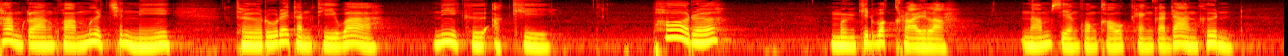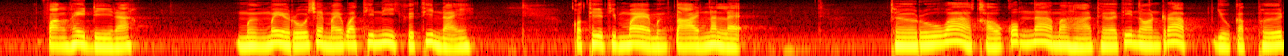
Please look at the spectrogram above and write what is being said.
ท่ามกลางความมืดเช่นนี้ เธอรู้ได้ทันทีว่า นี่คืออัคคี พ่อเหรอ มึงคิดว่าใครล่ะ น้ำเสียงของเขาแข็งกระด้างขึ้น ฟังให้ดีนะ มึงไม่รู้ใช่ไหมว่าที่นี่คือที่ไหน ก็ที่ที่แม่มึงตายนั่นแหละ เธอรู้ว่าเขาก้มหน้ามาหาเธอที่นอนราบอยู่กับพื้น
